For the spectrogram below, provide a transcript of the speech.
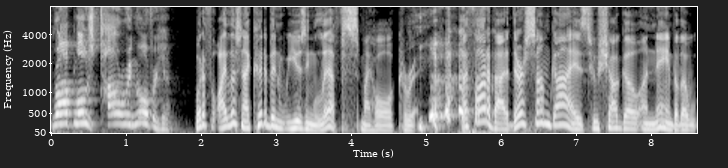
Rob Lowe's towering over him. What if I listen? I could have been using lifts my whole career. I thought about it. There are some guys who shall go unnamed, although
